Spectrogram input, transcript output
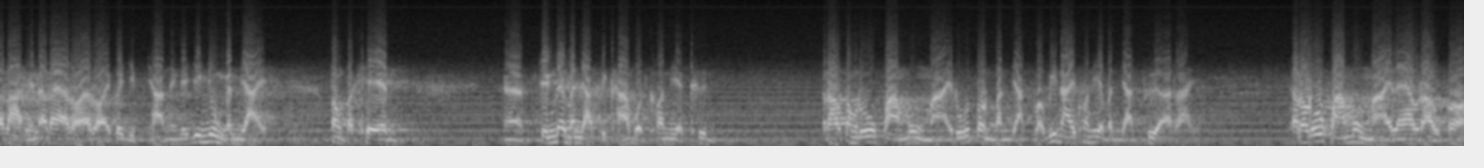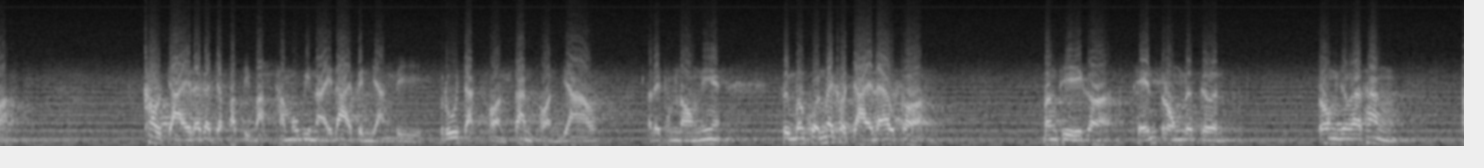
ตลาดเห็นอะไรอร่อยอร่อยก็หยิบฉันอย่างนี้ยิ่งยุ่งกันใหญ่ ต้องประเคนจึงได้บัญญัติสิกขาบทข้อนี้ขึ้น เราต้องรู้ความมุ่งหมายรู้ต้นบัญญัติว่าวินัยข้อนี้บัญญัติเพื่ออะไร ถ้าเรารู้ความมุ่งหมายแล้วเราก็เข้าใจแล้วก็จะปฏิบัติธรรมวินัยได้เป็นอย่างดี รู้จักผ่อนสั้นผ่อนยาว อะไรทำนองนี้ซึ่งบางคนไม่เข้าใจแล้วก็ บางทีก็เถนตรงเหลือเกิน ตรงจนกระทั่งป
